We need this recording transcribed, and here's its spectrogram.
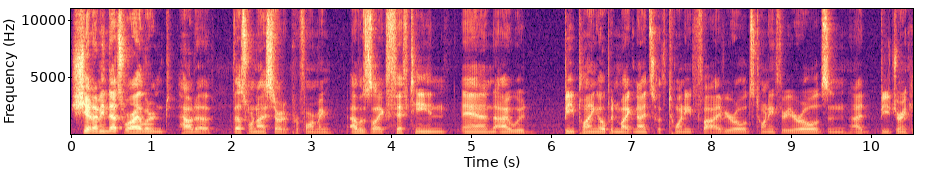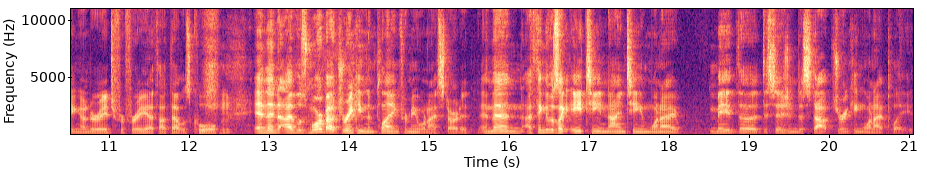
shit. I mean, that's where I learned how to. That's when I started performing. I was like 15, and I would be playing open mic nights with 25 year olds, 23 year olds, and I'd be drinking underage for free. I thought that was cool. and then I was more about drinking than playing for me when I started. And then I think it was like 18, 19 when I made the decision to stop drinking when I played.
